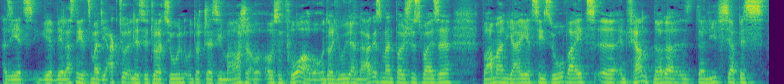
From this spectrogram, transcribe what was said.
also jetzt, wir, wir lassen jetzt mal die aktuelle Situation unter Jesse Marsch außen vor, aber unter Julian Nagelsmann beispielsweise war man ja jetzt nicht so weit äh, entfernt. Ne? Da, da lief es ja bis,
